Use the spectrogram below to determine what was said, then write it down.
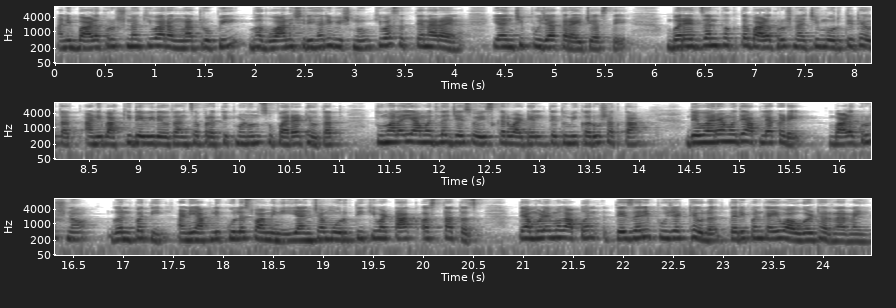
आणि बाळकृष्ण किंवा रंगनाथ रूपी भगवान श्रीहरी विष्णू किंवा सत्यनारायण यांची पूजा करायची असते. बरेच जण फक्त बाळकृष्णाची मूर्ती ठेवतात आणि बाकी देवी देवतांचं प्रतीक म्हणून सुपाऱ्या ठेवतात. तुम्हाला यामधलं जे सोयीस्कर वाटेल ते तुम्ही करू शकता. देवाऱ्यामध्ये आपल्याकडे बाळकृष्ण गणपती आणि आपली कुलस्वामिनी यांच्या मूर्ती किंवा टाक असतातच. त्यामुळे मग आपण ते जरी पूजेत ठेवलं तरी पण काही वावगं ठरणार नाही.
